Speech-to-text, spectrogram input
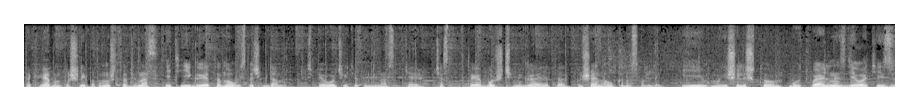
так рядом пошли? Потому что для нас эти игры — это новый источник данных. То есть в первую очередь это для нас, как я часто повторяю, больше, чем игра, это большая наука на самом деле. И мы решили, что будет правильно сделать из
